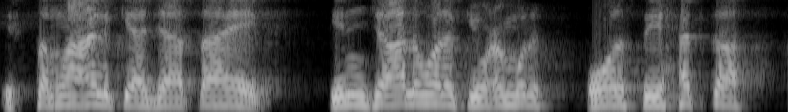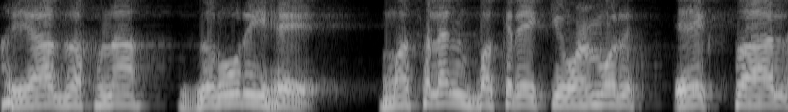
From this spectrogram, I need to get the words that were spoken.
استعمال کیا جاتا ہے۔ ان جانور کی عمر اور صحت کا خیال رکھنا ضروری ہے۔ مثلا بکرے کی عمر ایک سال،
